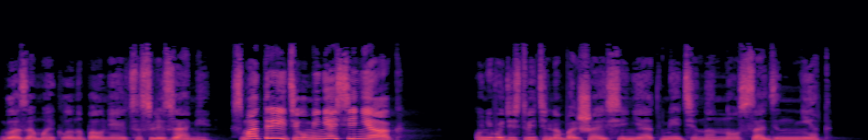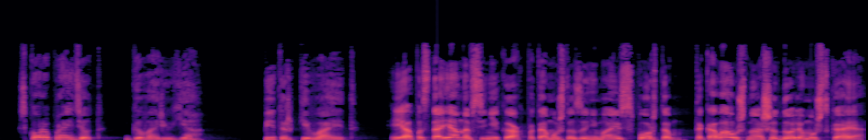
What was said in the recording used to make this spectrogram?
Глаза Майкла наполняются слезами. «Смотрите, у меня синяк!» У него действительно большая синяя отметина, но ссадин нет. «Скоро пройдет», — говорю я. Питер кивает. «Я постоянно в синяках, потому что занимаюсь спортом. Такова уж наша доля мужская».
